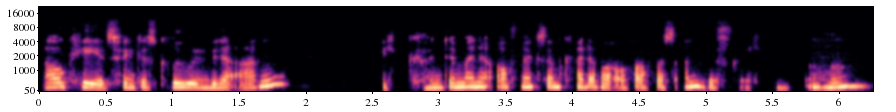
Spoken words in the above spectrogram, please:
ah, okay, jetzt fängt das Grübeln wieder an. Ich könnte meine Aufmerksamkeit aber auch auf was anderes richten. Mhm.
